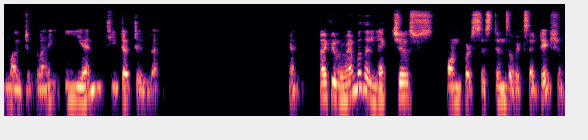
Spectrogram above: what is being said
Multiplying en theta tilde now, if you remember the lectures on persistence of excitation,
